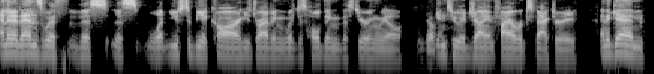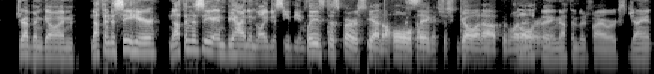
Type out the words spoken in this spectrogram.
And then it ends with this this what used to be a car he's driving with just holding the steering wheel Yep. into a giant fireworks factory. And again, Drebin going, nothing to see here, nothing to see here. And behind him, all you just see the Please disperse. Yeah, the whole thing. It's just going up and the whatever. whole thing, nothing but fireworks, giant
